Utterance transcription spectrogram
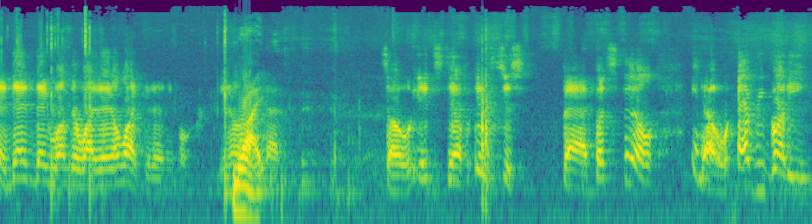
and then they wonder why they don't like it anymore. You know, Right. like. So it's def- it's just bad, but still, you know, everybody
